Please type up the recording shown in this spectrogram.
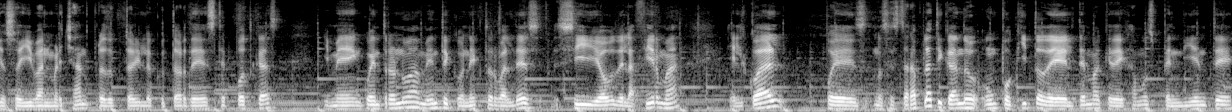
Yo soy Iván Merchant, productor y locutor de este podcast, y me encuentro nuevamente con Héctor Valdés, CEO de la firma, el cual pues nos estará platicando un poquito del tema que dejamos pendiente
